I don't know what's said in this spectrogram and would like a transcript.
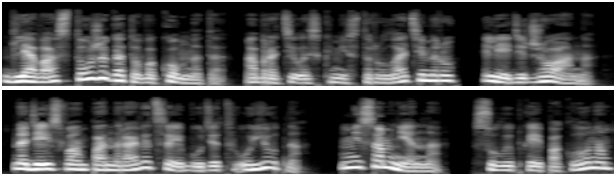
«Для вас тоже готова комната?» — обратилась к мистеру Латимеру леди Джоанна. Надеюсь, вам понравится и будет уютно». «Несомненно», — с улыбкой и поклоном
